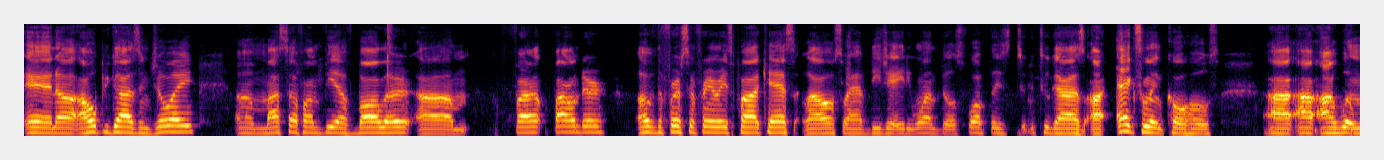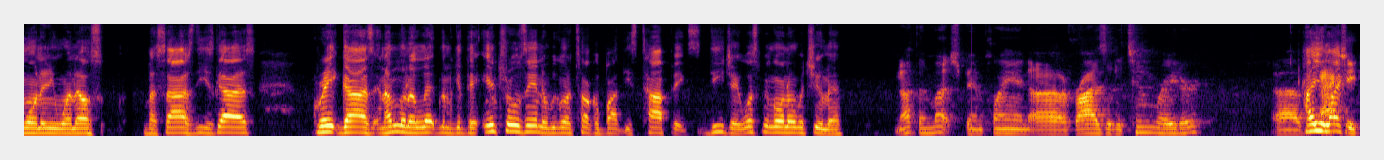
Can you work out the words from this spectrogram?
and uh, I hope you guys enjoy. Um, myself, I'm VF Baller, um, fo- founder of the First and Frame Rates podcast. I also have DJ81, Bill's Fourth. These two, two guys are excellent co-hosts. Uh, I, I wouldn't want anyone else besides these guys. Great guys, and I'm gonna let them get their intros in, and we're gonna talk about these topics. DJ, what's been going on with you, man? Nothing much. Been playing uh, Rise of the Tomb Raider. Uh, How you like it?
